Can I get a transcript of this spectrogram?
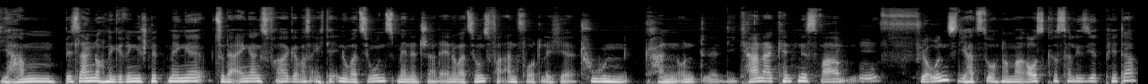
Die haben bislang noch eine geringe Schnittmenge zu der Eingangsfrage, was eigentlich der Innovationsmanager, der Innovationsverantwortliche tun kann. Und äh, die Kernerkenntnis war mhm. für uns, die hast du auch nochmal rauskristallisiert, Peter,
